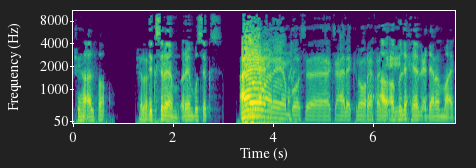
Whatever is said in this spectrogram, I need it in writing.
فيها ألفا؟ 6 Rain- Rainbow 6 أيوه Rainbow 6 عليك نور يا أ- ابو فتحي. لحية ابعد عن المايك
